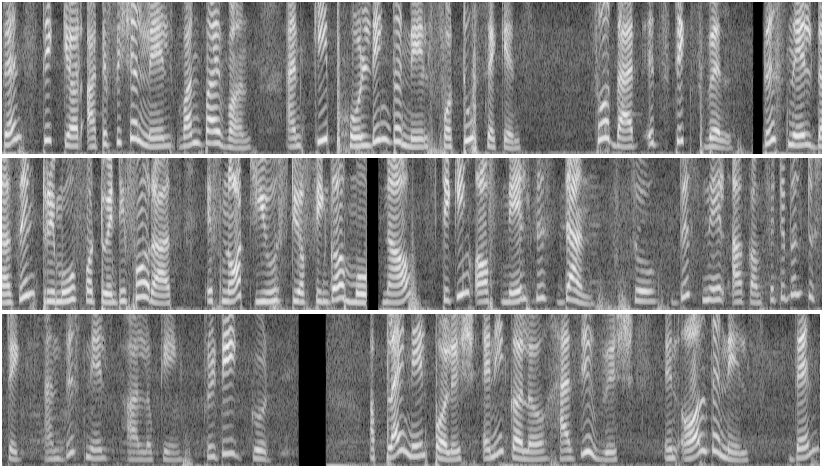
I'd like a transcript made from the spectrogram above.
Then stick your artificial nail one by one and keep holding the nail for 2 seconds so that it sticks well. This nail doesn't remove for 24 hours if not used your finger more. Now sticking of nails is done. So this nail are comfortable to stick and these nails are looking pretty good. Apply nail polish any color as you wish in all the nails. Then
